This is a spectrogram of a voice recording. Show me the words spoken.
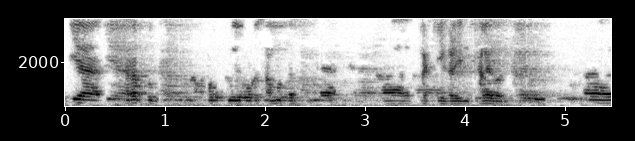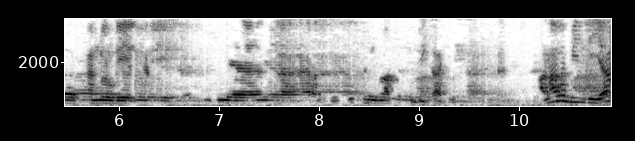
இந்திய தரப்பு அப்பொழுது ஒரு சமூகத்தின் கட்சிகளின் தலைவர்கள் தங்களுடைய இந்திய அரசுக்கு தெளிவாக சுட்டிக்காட்டியிருக்கிறார்கள். ஆனாலும் இந்தியா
